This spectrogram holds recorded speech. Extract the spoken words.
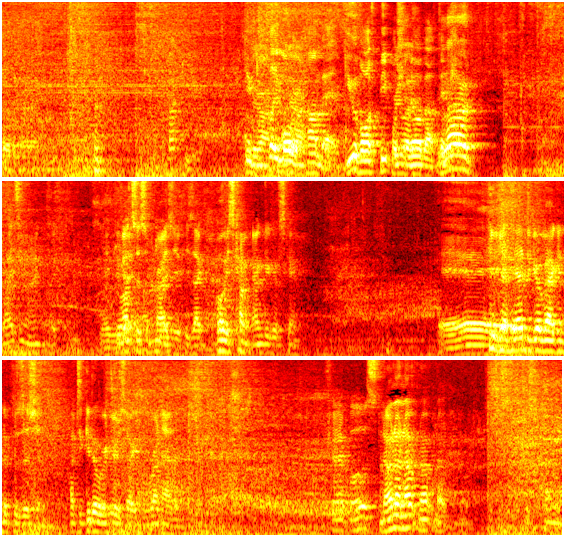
killed him already. Fuck you. Dude, you on- play they're Mortal on. Kombat. You of all people should know about finishing. Reload. Why is he running away from He wants to surprise you. He's like, oh, he's coming. I'm gonna go scare him. Hey. Yeah, he had to go back into position. I have to get over here so I can run at him. Should I blow his No, no, no, no, no. no. Just kind of,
